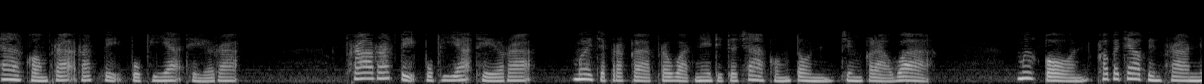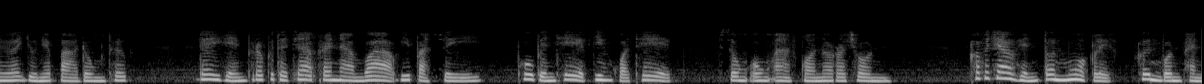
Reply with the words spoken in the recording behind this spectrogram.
ชาติของพระรติปุพิยะเถระ พระรติปุพิยะเถระเมื่อจะประกาศประวัติในดิตชาติของตนจึงกล่าวว่า เมื่อก่อนข้าพเจ้าเป็นพรานเนื้ออยู่ในป่าดงทึบ ได้เห็นพระพุทธเจ้าพระนามว่าวิปัสสี ผู้เป็นเทพยิ่งกว่าเทพ ทรงองค์อาจกว่านรชนข้าพเจ้าเห็นต้นมวกเหล็กขึ้นบนแผ่น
